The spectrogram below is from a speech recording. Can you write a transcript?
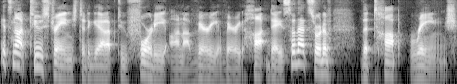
it's not too strange to get up to 40 on a very, very hot day. So that's sort of the top range.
